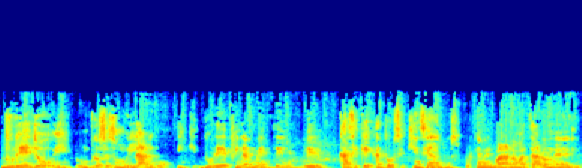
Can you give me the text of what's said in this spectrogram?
duré yo y un proceso muy largo y duré finalmente eh, casi que 14, 15 años, porque mi hermana la mataron, en,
